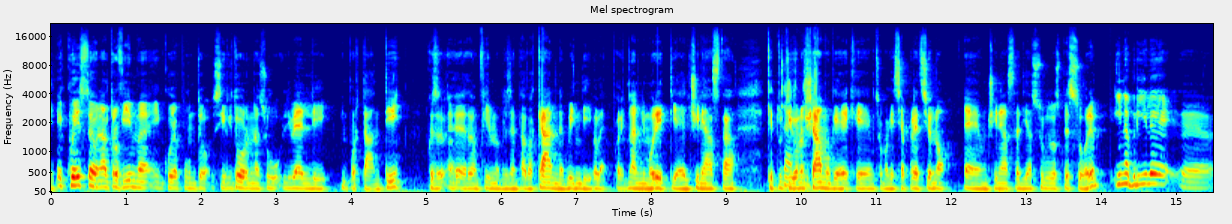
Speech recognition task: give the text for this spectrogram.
e questo è un altro film in cui appunto si ritorna su livelli importanti, questo è un film presentato a Cannes, quindi vabbè, poi Nanni Moretti è il cineasta che tutti certo. conosciamo, che, che, insomma, che si apprezzi o no, è un cineasta di assoluto spessore. In aprile, eh,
